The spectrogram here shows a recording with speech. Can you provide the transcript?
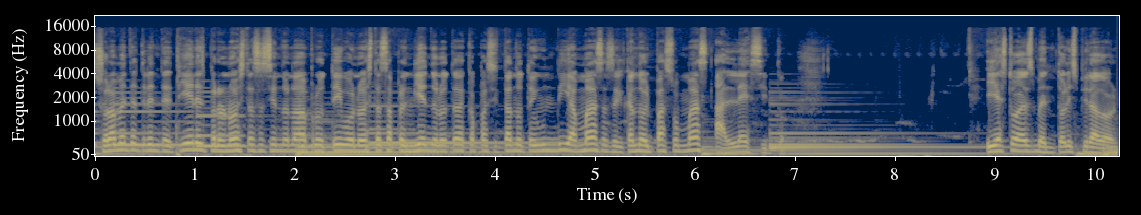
solamente te entretienes, pero no estás haciendo nada productivo, no estás aprendiendo, no estás capacitándote un día más, acercando el paso más al éxito. Y esto es Mentor Inspirador.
